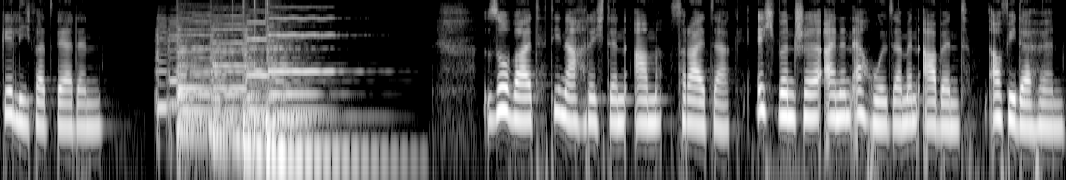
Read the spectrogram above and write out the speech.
geliefert werden. Soweit die Nachrichten am Freitag. Ich wünsche einen erholsamen Abend. Auf Wiederhören.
